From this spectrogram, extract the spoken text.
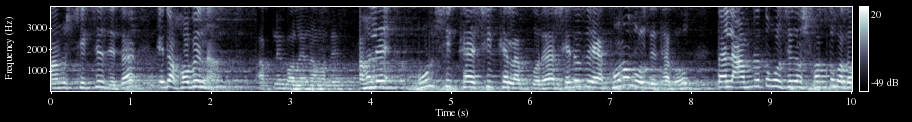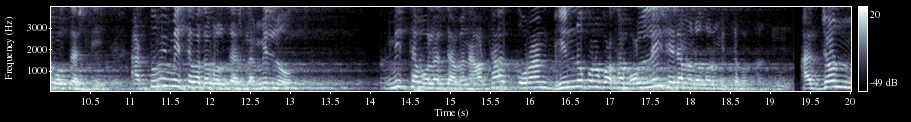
মানুষ শিখছে যেটা এটা হবে না। আপনি বলেন আমাদের। তাহলে ভুল শিক্ষায় শিক্ষা লাভ করে আর সেটা যদি এখনও বলতে থাকো তাহলে আমরা তো বলছি এখানে সত্য কথা বলতে আসছি। আর তুমি মিথ্যে কথা বলতে আসলে মিলল। মিথ্যা বলা যাবে না অর্থাৎ কোরআন ভিন্ন কোনো কথা বললেই সেটা মনে করো মিথ্যা কথা। আর জন্য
